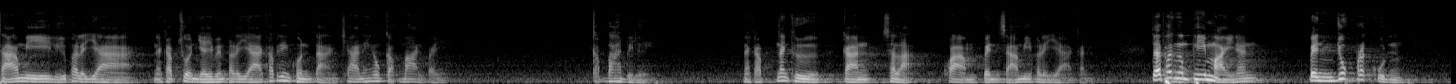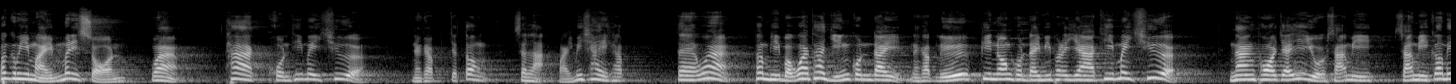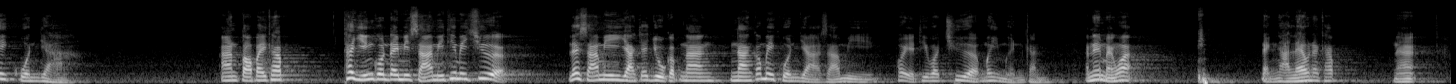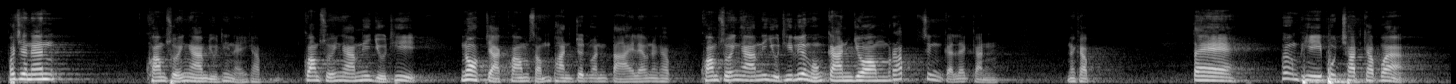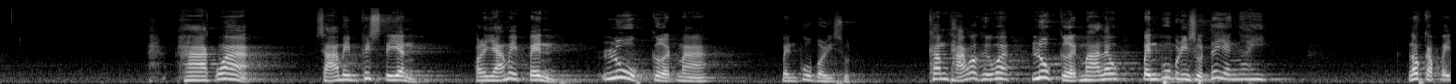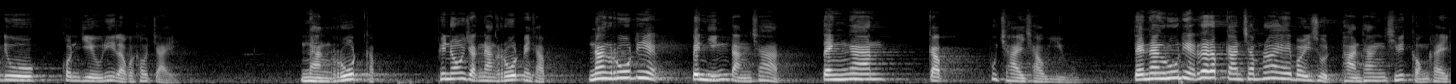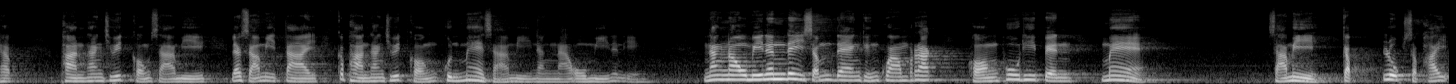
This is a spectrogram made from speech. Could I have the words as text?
สามีหรือภรรยานะครับส่วนใหญ่จะเป็นภรรยาครับที่เป็นคนต่างชาติให้เขากลับบ้านไป กลับบ้านไปเลยนะครับ นั่นคือการสละความเป็นสามีภรรยากัน แต่พระคัมภีร์ใหม่นั้นเป็นยุคพระคุณ พระคัมภีร์ใหม่ไม่ได้สอนว่าถ้าคนที่ไม่เชื่อนะครับจะต้องสละไปไม่ใช่ครับ แต่ว่าพระคัมภีร์บอกว่าถ้าหญิงคนใดนะครับ หรือพี่น้องคนใดมีภรรยาที่ไม่เชื่อ นางพอใจที่อยู่กับสามี สามีก็ไม่ควรหย่า อ่านต่อไปครับ ถ้าหญิงคนใดมีสามีที่ไม่เชื่อ และสามีอยากจะอยู่กับนาง นางก็ไม่ควรหย่าสามี เพราะเหตุที่ว่าเชื่อไม่เหมือนกัน อันนี้หมายว่าแต่งงานแล้วนะครับนะเพราะฉะนั้นความสวยงามอยู่ที่ไหนครับ ความสวยงามนี่อยู่ที่นอกจากความสัมพันธ์จนวันตายแล้วนะครับ ความสวยงามนี่อยู่ที่เรื่องของการยอมรับซึ่งกันและกันนะครับ แต่เพิ่งพีพูดชัดครับว่า หากว่า สามีเป็นคริสเตียน ภรรยาไม่เป็นลูกเกิดมาเป็นผู้บริสุทธิ์คำถามก็คือว่าลูกเกิดมาแล้วเป็นผู้บริสุทธิ์ได้ยังไง เรากลับไปดูคนยิวนี่เราก็เข้าใจ นางรูธครับ พี่น้องจากนางรูธไหมครับ นางรูธเนี่ยเป็นหญิงต่างชาติ แต่งงานกับผู้ชายชาวยิว แต่นางรูธเนี่ยได้รับการชำระให้บริสุทธิ์ผ่านทางชีวิตของใครครับ ผ่านทางชีวิตของสามี แล้วสามีตายก็ผ่านทางชีวิตของคุณแม่สามีนางนาโอมีนั่นเอง นางนาโอมีนั้นได้สำแดงถึงความรักของผู้ที่เป็นแม่สามีกับลูกสะพ้ย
